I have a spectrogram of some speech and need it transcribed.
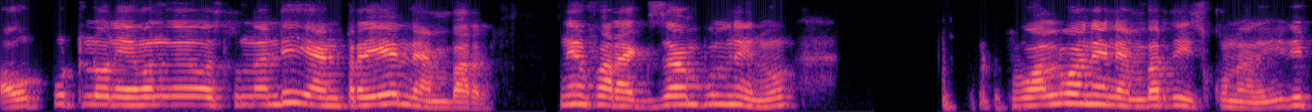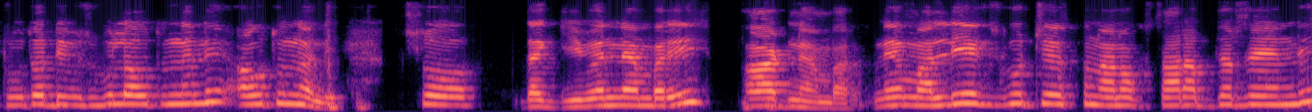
అవుట్పుట్లో ఏమని వస్తుందండి? ఎంటర్ ఏ నెంబర్ నేను ఫర్ ఎగ్జాంపుల్ నేను ట్వెల్వ్ అనే నెంబర్ తీసుకున్నాను. ఇది టూతో డివిజిబుల్ అవుతుందండి? అవుతుందండి. So the given number is odd number నేను మళ్ళీ ఎగ్జిక్యూట్ చేస్తున్నాను. ఒకసారి అబ్జర్వ్ చేయండి.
